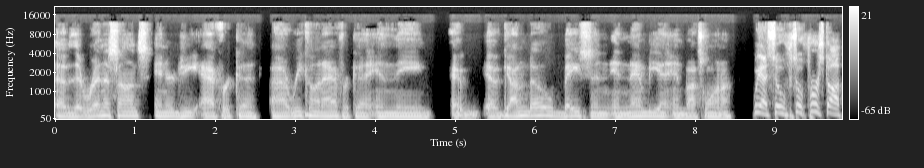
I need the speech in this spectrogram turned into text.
of the Renaissance Energy Africa, uh, Recon Africa in the uh, Gondo Basin in Nambia and Botswana. Well, yeah. So, so first off,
